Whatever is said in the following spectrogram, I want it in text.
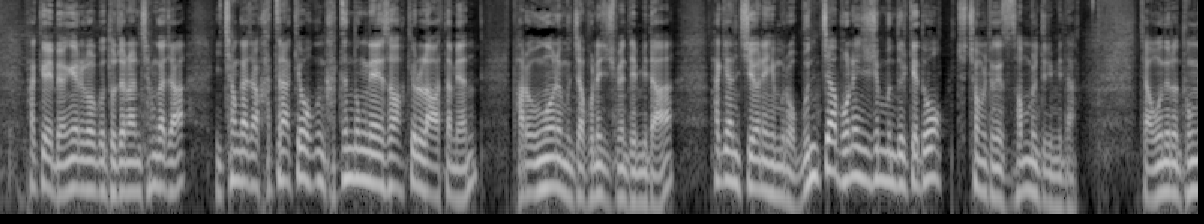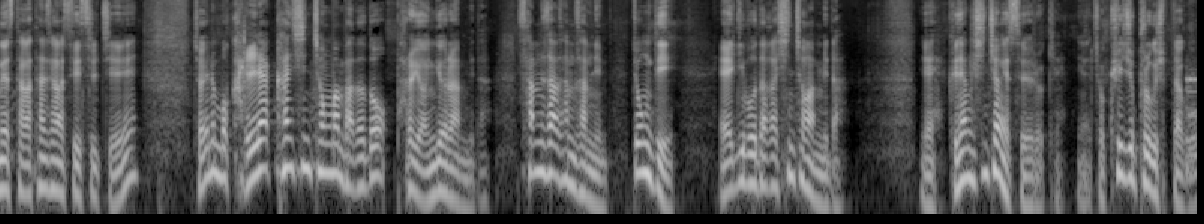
학교의 명예를 걸고 도전하는 참가자, 이 참가자와 같은 학교 혹은 같은 동네에서 학교를 나왔다면 바로 응원의 문자 보내주시면 됩니다. 학연 지연의 힘으로 문자 보내주신 분들께도 추첨을 통해서 선물 드립니다. 자, 오늘은 동네 스타가 탄생할 수 있을지 저희는 뭐 간략한 신청만 받아도 바로 연결을 합니다. 3433님, 쫑디, 애기 보다가 신청합니다. 예, 그냥 신청했어요, 이렇게. 예, 저 퀴즈 풀고 싶다고.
